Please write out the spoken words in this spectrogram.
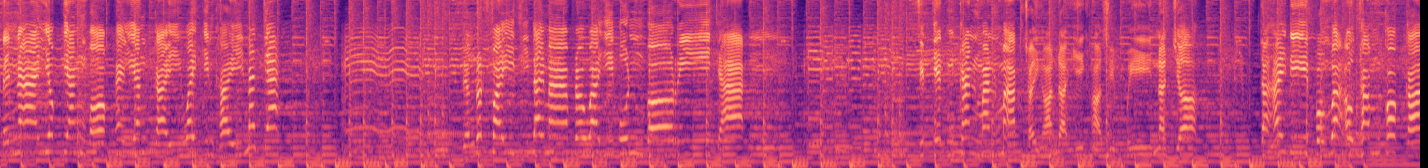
แต่นายกยังบอกให้เลี้ยงไก่ไว้กินไข่นะจ๊ะ เรื่องรถไฟที่ได้มาเพราะว่าญี่ปุ่นบริ สิบเจ็ดขั้นมันมากใช้งานได้อีกห้าสิบปีนะจ๊ะจะให้ดีผมว่าเอาทำข้อไก่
